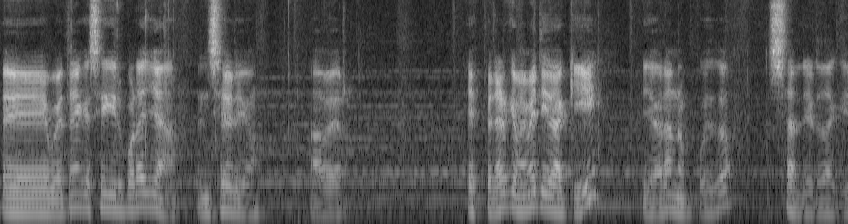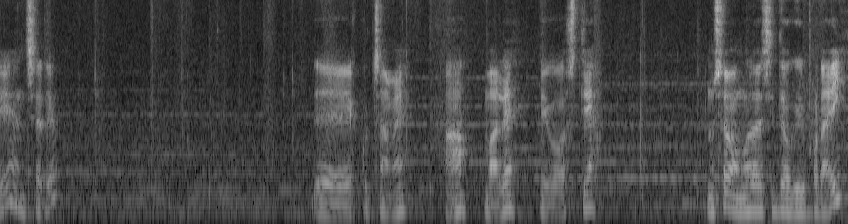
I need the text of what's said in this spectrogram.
Eh, voy a tener que seguir por allá. En serio. A ver. Esperar que me he metido aquí. Y ahora no puedo salir de aquí. ¿En serio? Eh, escúchame. Ah, vale. Digo, hostia. No sé, vamos a ver si tengo que ir por ahí.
